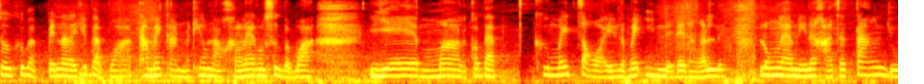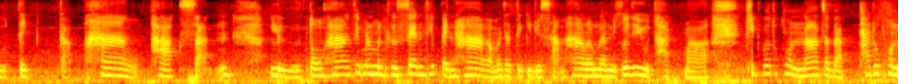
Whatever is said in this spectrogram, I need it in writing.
เจอคือแบบเป็นอะไรที่แบบว่าทำให้การมาเที่ยวลาครั้งแรกรู้สึกแบบว่าแย่มากแล้วก็แบบคือไม่จอยและไม่อินใดๆทั้งนั้นเลย โรงแรมนี้นะคะจะตั้งอยู่ติดกับห้างพาร์คสัน หรือตรงห้างที่มันมันคือเส้นที่เป็นห้างอะมันจะติดกันอยู่สามห้างแล้วโรงแรมนี้ก็จะอยู่ถัดมา คิดว่าทุกคนน่าจะแบบถ้าทุกคน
